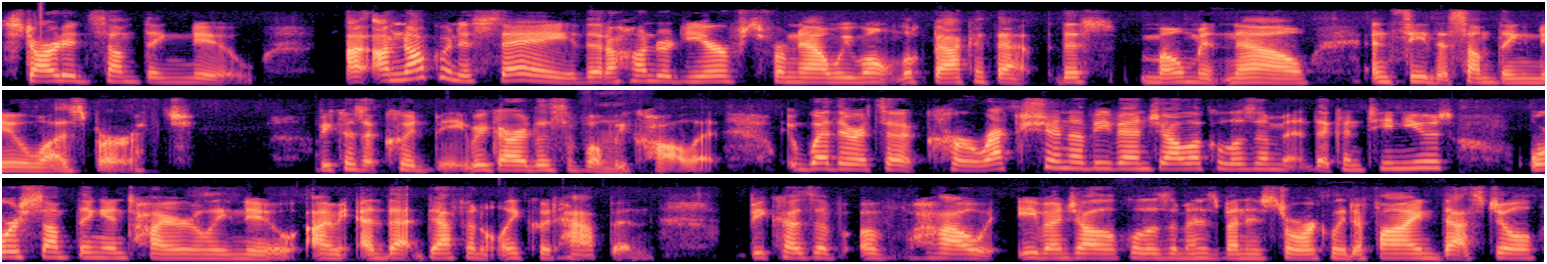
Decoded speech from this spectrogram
started something new. I, I'm not going to say that a hundred years from now we won't look back at that this moment now and see that something new was birthed, because it could be, regardless of what we call it. Whether it's a correction of evangelicalism that continues or something entirely new. I mean, that definitely could happen because of, of how evangelicalism has been historically defined. That still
